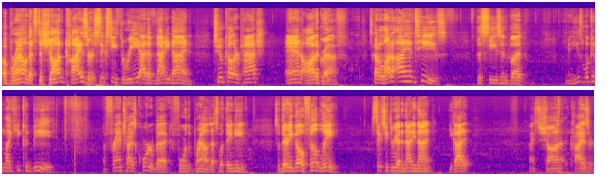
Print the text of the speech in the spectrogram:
a brown. That's Deshaun Kizer, 63 out of 99. Two color patch and autograph. It's got a lot of INTs this season, but I mean, he's looking like he could be a franchise quarterback for the Browns. That's what they need. So there you go, Philip Lee, 63 out of 99. You got it. Nice Sean Kizer.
